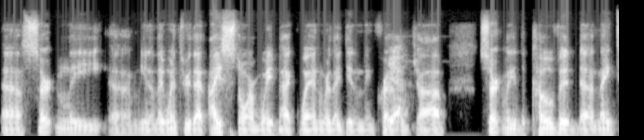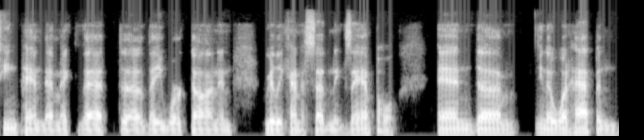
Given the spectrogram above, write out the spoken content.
Uh, certainly, um, you know, they went through that ice storm way back when, where they did an incredible yeah. job. Certainly, the COVID uh, 19 pandemic that uh, they worked on and really kind of set an example. And, um, you know, what happened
